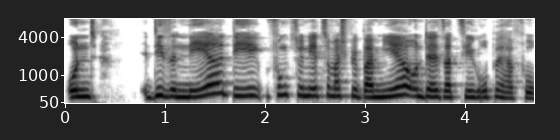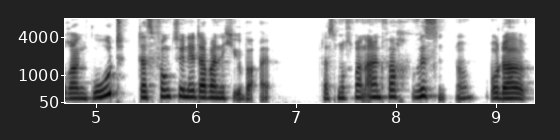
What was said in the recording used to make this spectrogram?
Und diese Nähe, die funktioniert zum Beispiel bei mir und dieser Zielgruppe hervorragend gut. Das funktioniert aber nicht überall. Das muss man einfach wissen ne? oder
